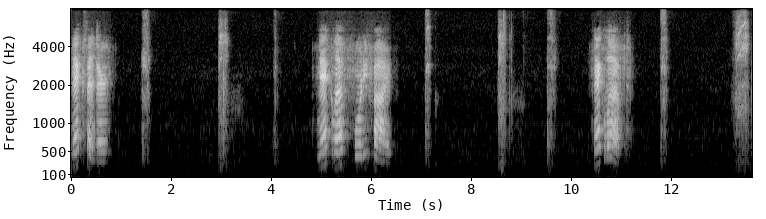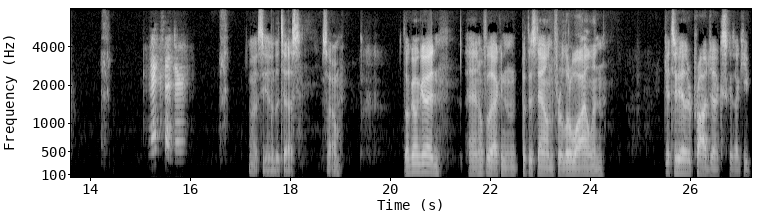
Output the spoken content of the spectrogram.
Neck center. Neck left 45. Neck left. Neck center. That's the end of the test. So, still going good. And hopefully I can put this down for a little while and get to the other projects because I keep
